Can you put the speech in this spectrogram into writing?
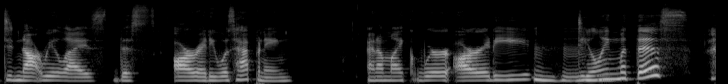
did not realize this already was happening. And I'm like, we're already Mhm. dealing with this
